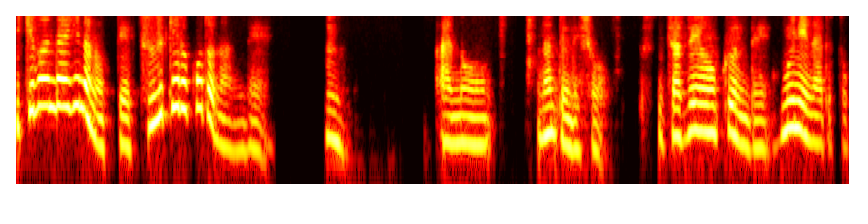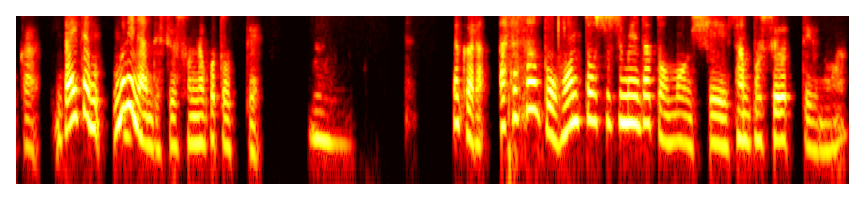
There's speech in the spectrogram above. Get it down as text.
一番大事なのって続けることなんで、うん。あの、なんて言うんでしょう。座禅を組んで無になるとか、大体無理なんですよ、そんなことって。うん。だから、朝散歩本当おすすめだと思うし、散歩するっていうのは。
